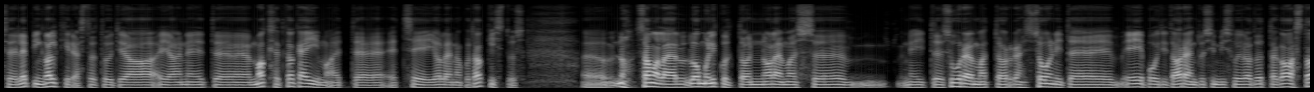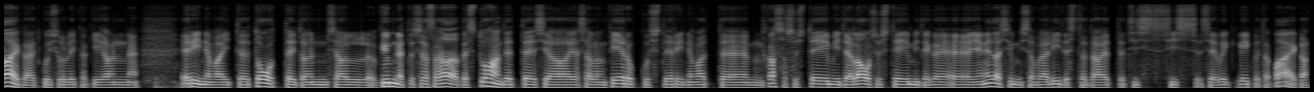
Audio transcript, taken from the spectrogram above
see leping allkirjastatud ja, ja need äh, maksed ka käima, et, et see ei ole nagu takistus Äh, noh, samal ajal loomulikult on olemas äh, neid suuremate organisatsioonide e-poodide arendusi, mis võivad võtta ka aasta aega, et kui sul ikkagi on erinevaid tooteid, on seal kümnetes ja sadades tuhandetes ja, ja seal on keerukust erinevate mm, kassasüsteemide, laosüsteemidega ja, ja nii edasi, mis on vaja liidestada, et, et siis, siis see kõik, kõik võtab aega.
